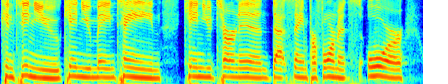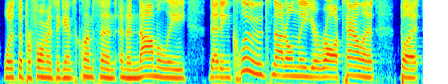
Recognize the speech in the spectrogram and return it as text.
continue? Can you maintain? Can you turn in that same performance? Or was the performance against Clemson an anomaly that includes not only your raw talent but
